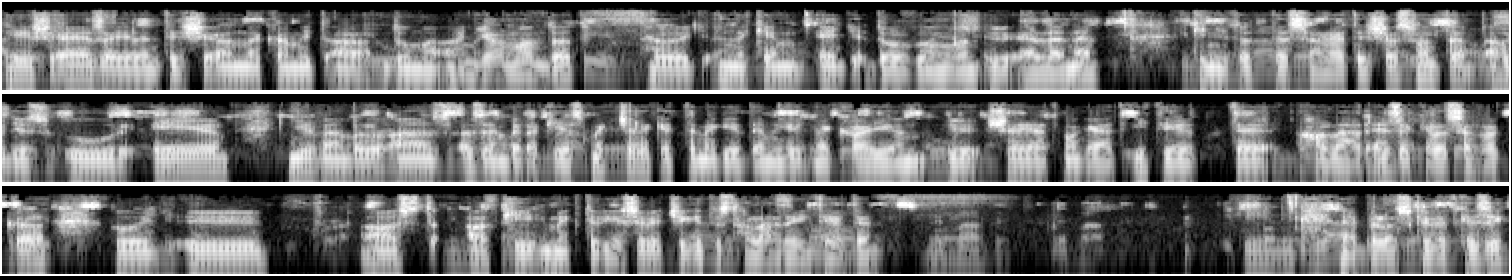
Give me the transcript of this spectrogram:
És ez a jelentése annak, amit a Duma angyal mondott, hogy nekem egy dolgom van ő ellene. Kinyitotta száját, és azt mondta, ahogy az Úr él, nyilvánvaló az az ember, aki ezt megcselekedte, megérdemli, hogy meghalljon. Ő saját magát ítélte halál ezekkel a szavakkal, hogy ő azt, aki megtöri a szövetséget, azt halálra ítélte. Ebből az következik,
